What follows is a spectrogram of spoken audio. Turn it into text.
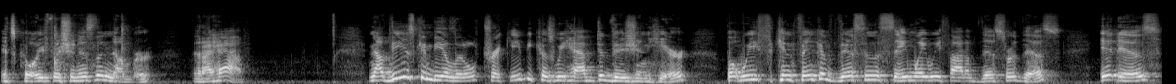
Its coefficient is the number that I have. Now, these can be a little tricky because we have division here. But we can think of this in the same way we thought of this or this. It is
